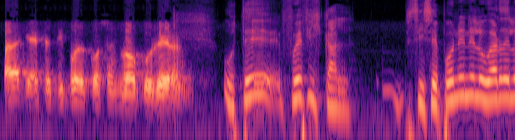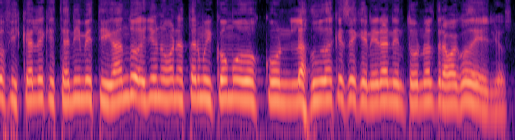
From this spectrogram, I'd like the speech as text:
para que ese tipo de cosas no ocurrieran. Usted fue fiscal. Si se pone en el lugar de los fiscales que están investigando, ellos no van a estar muy cómodos con las dudas que se generan en torno al trabajo de ellos.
